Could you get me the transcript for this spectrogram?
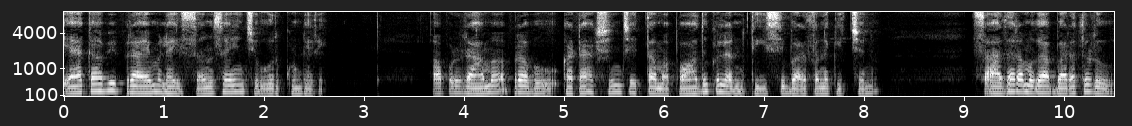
ఏకాభిప్రాయములై సంశయించి ఊరుకుండిరి. అప్పుడు రామప్రభు కటాక్షించి తమ పాదుకలను తీసి భరతునికిచ్చెను. సాధారణంగా భరతుడు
